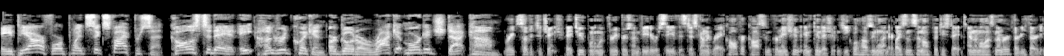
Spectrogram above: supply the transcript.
APR 4.65%. Call us today at 800 Quicken or go to rocketmortgage.com. Rate subject to change. Pay 2.13% fee to receive this discounted rate. Call for cost information and conditions. Equal housing lender. License in all 50 states. NMLS number 3030.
